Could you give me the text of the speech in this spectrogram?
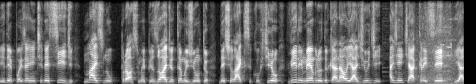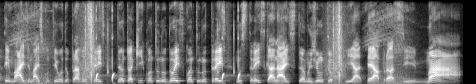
e depois a gente decide. Mas no próximo episódio, tamo junto. Deixa o like se curtiu, vire membro do canal e ajude a gente a crescer e a ter mais e mais conteúdo para vocês, tanto aqui quanto no 2, quanto no 3, nos três canais. Tamo junto e até a próxima!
